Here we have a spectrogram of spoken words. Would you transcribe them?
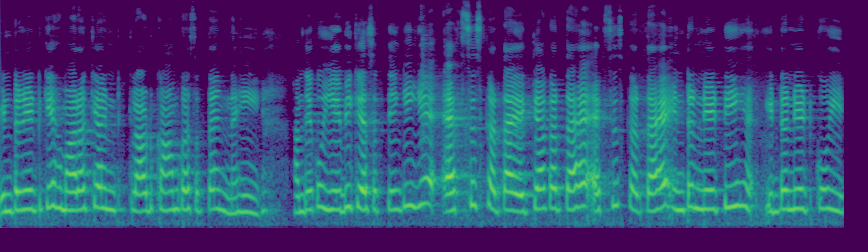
इंटरनेट के हमारा क्या क्लाउड काम कर सकता है? नहीं। हम देखो ये भी कह सकते हैं कि ये एक्सेस करता है, क्या करता है? एक्सेस करता है इंटरनेट ही इंटरनेट को ही।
